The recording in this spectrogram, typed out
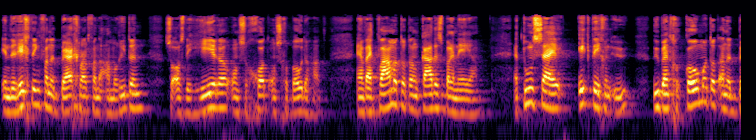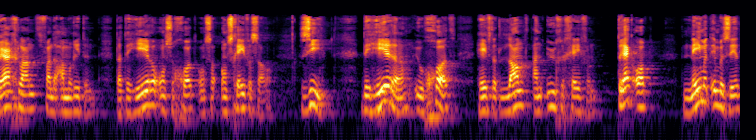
In de richting van het bergland van de Amorieten, zoals de Heere onze God ons geboden had. En wij kwamen tot aan Kades Barnea. En toen zei ik tegen u, u bent gekomen tot aan het bergland van de Amorieten, dat de Heere onze God ons, ons geven zal. Zie, de Heere, uw God, heeft het land aan u gegeven. Trek op, neem het in bezit,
